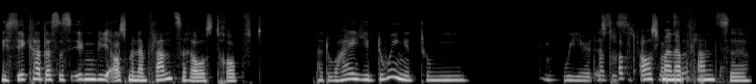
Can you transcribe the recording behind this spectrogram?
Ich sehe gerade, dass es irgendwie aus meiner Pflanze raustropft. But why are you doing it to me? Weird. Was es tropft aus Pflanze? meiner Pflanze.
